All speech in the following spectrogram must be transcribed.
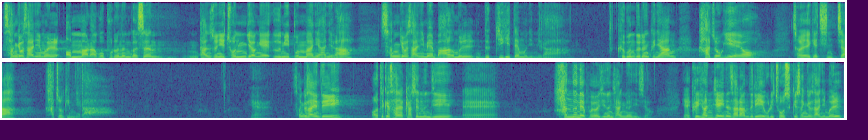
선교사님을 엄마라고 부르는 것은 음, 단순히 존경의 의미뿐만이 아니라 선교사님의 마음을 느끼기 때문입니다. 그분들은 그냥 가족이에요. 저에게 진짜 가족입니다. 예. 선교사님들이 어떻게 사역하셨는지 예. 한눈에 보여지는 장면이죠. 예. 그 현지에 있는 사람들이 우리 조숙기 선교사님을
